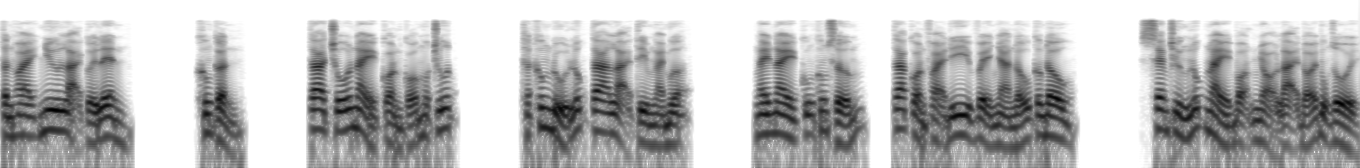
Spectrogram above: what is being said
Tần hoài như lại cười lên. Không cần. Ta chỗ này còn có một chút. Thật không đủ lúc ta lại tìm ngài mượn. Ngày này cũng không sớm, ta còn phải đi về nhà nấu cơm đâu. Xem chừng lúc này bọn nhỏ lại đói bụng rồi.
